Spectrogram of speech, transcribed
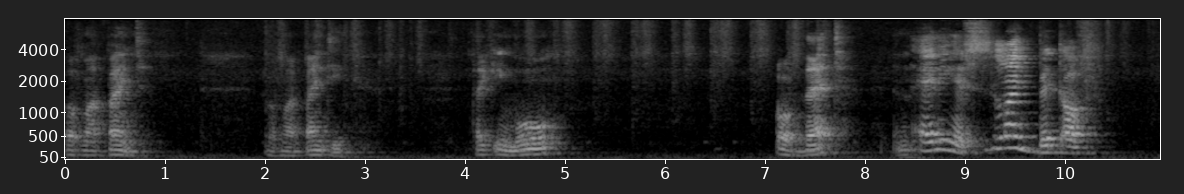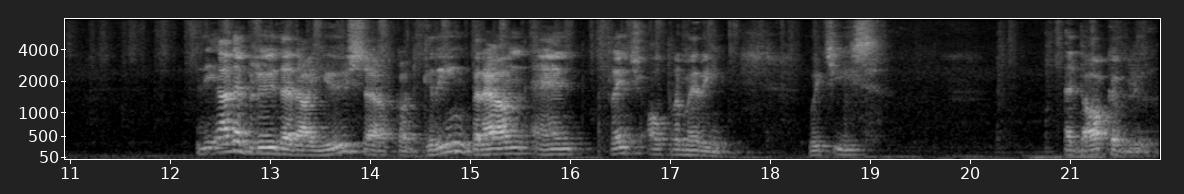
of my paint, of my painting. Taking more of that and adding a slight bit of the other blue that I use, so I've got green, brown and French ultramarine, which is a darker blue.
